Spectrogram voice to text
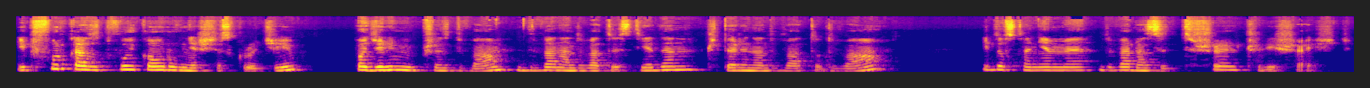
I czwórka z dwójką również się skróci. Podzielimy przez 2. 2 na 2 to jest 1, 4 na 2 to 2. I dostaniemy 2 razy 3, czyli 6.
